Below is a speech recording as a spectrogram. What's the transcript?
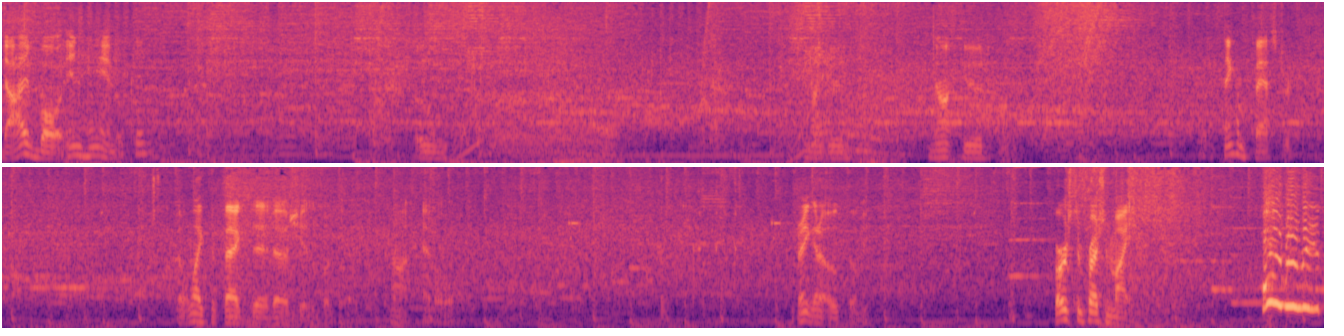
dive ball in hand, okay. Boom. Not good. I think I'm faster. Don't like the fact that uh, she has a bug type. Not at all. But ain't gonna OHKO me. First impression might. Oh, we lived!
